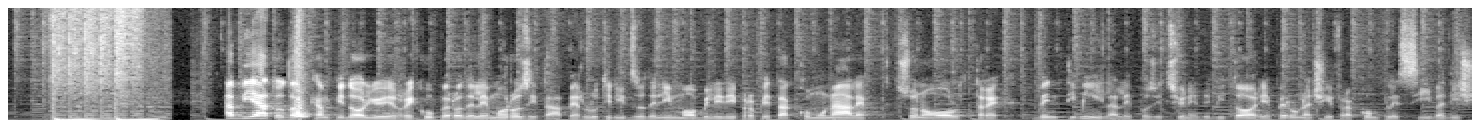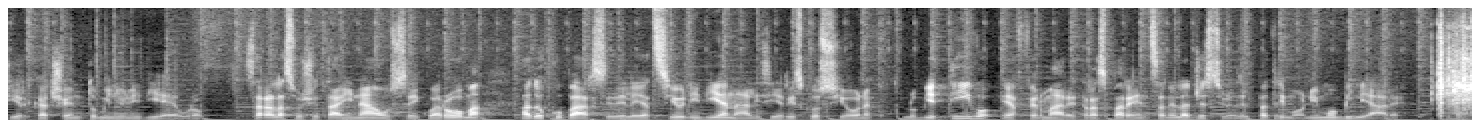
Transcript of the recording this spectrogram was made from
Avviato dal Campidoglio il recupero delle morosità per l'utilizzo degli immobili di proprietà comunale, sono oltre 20.000 le posizioni debitorie per una cifra complessiva di circa 100 milioni di euro. Sarà la società in-house Equa Roma ad occuparsi delle azioni di analisi e riscossione. L'obiettivo è affermare trasparenza nella gestione del patrimonio immobiliare.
